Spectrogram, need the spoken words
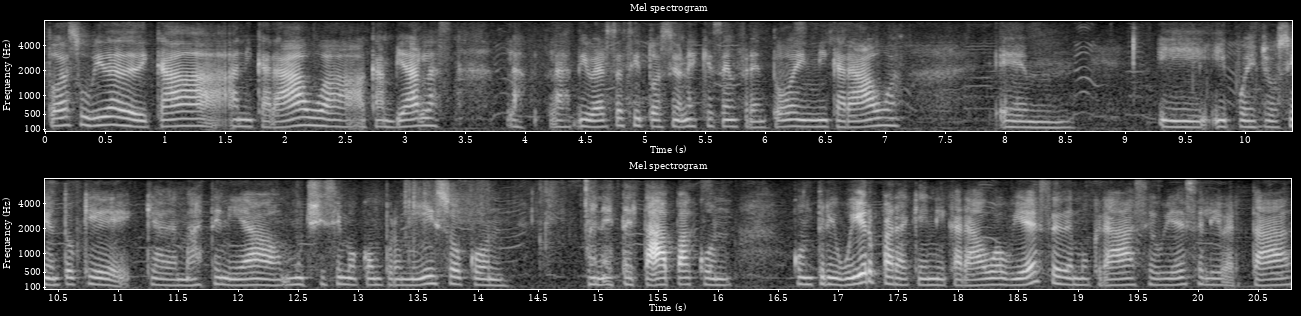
toda su vida dedicada a Nicaragua, a cambiar las, las, diversas situaciones que se enfrentó en Nicaragua. Em, y, pues yo siento que, además tenía muchísimo compromiso con, en esta etapa con contribuir para que en Nicaragua hubiese democracia, hubiese libertad.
